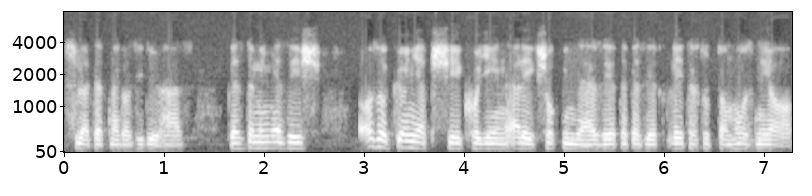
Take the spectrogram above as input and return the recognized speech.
született meg az időház kezdeményezés. Az a könnyebbség, hogy én elég sok mindenhez értek, ezért létre tudtam hozni a,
